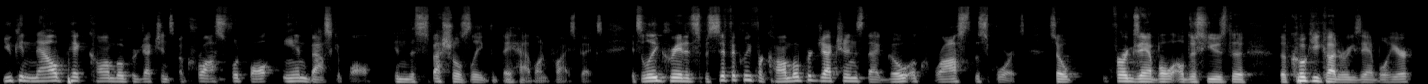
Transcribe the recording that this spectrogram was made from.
you can now pick combo projections across football and basketball in the specials league that they have on Prize Picks. It's a league created specifically for combo projections that go across the sports. So for example, I'll just use the the cookie cutter example here.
